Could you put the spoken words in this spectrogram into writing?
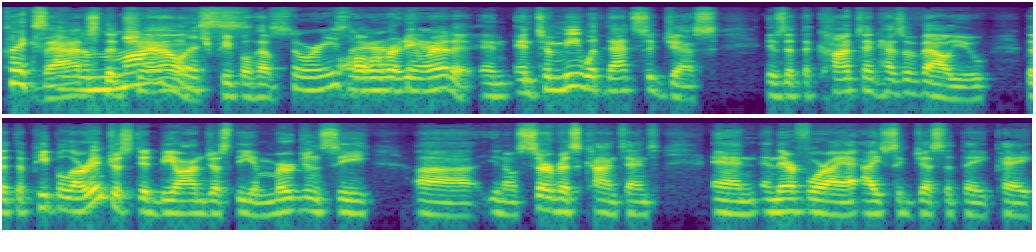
clicks, That's on the marvelous challenge. People have stories that are out already read it, and and to me, what that suggests is that the content has a value that the people are interested beyond just the emergency, uh, you know, service content. And, and therefore, I, I suggest that they pay.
